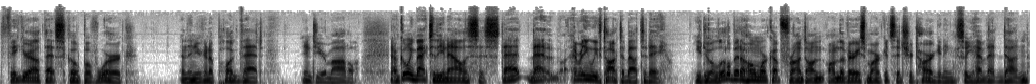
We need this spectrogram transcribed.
Figure out that scope of work, and then you're going to plug that into your model. Now, going back to the analysis, that that everything we've talked about today, you do a little bit of homework up front on on the various markets that you're targeting, so you have that done.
